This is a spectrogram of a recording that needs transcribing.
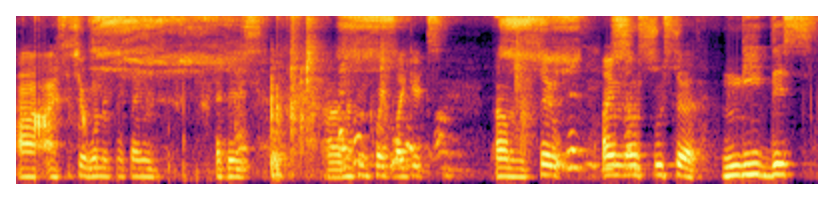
Uh, it's such a wonderful thing. It is. Uh, nothing quite like it. Um, so I'm now supposed to knead this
